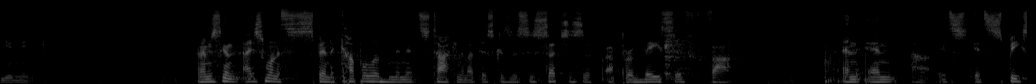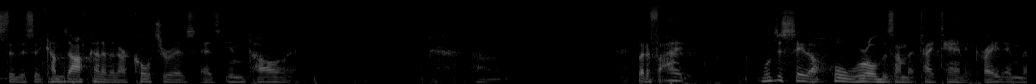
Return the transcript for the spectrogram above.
unique. And I'm just going to, I just want to spend a couple of minutes talking about this because this is such a, a, pervasive thought. And, and uh, it's, it speaks to this, it comes off kind of in our culture as, as intolerant. Um, but if I, we'll just say the whole world is on the Titanic, right? And the,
